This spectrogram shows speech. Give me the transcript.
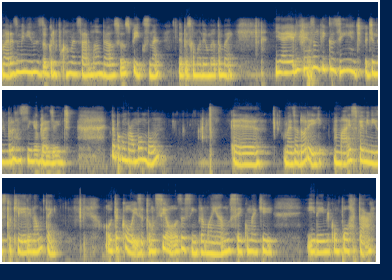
várias meninas do grupo começaram a mandar os seus Pix, né? Depois que eu mandei o meu também. E aí ele fez um pixinho, tipo, de lembrancinha pra gente. Dá pra comprar um bombom. É, mas adorei. Mais feminista que ele não tem. Outra coisa, tô ansiosa, assim, pra amanhã. Não sei como é que irei me comportar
